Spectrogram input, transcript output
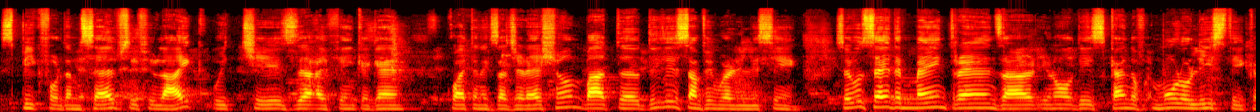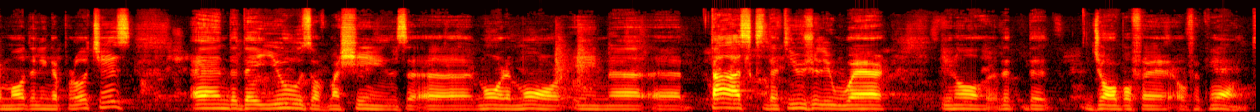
speak for themselves, if you like, which is, uh, I think, again, quite an exaggeration, but uh, this is something we're really seeing. So I would say the main trends are, you know, these kind of more holistic modeling approaches and the use of machines uh, more and more in uh, uh, tasks that usually were, you know, the, the job of a, of a quant,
